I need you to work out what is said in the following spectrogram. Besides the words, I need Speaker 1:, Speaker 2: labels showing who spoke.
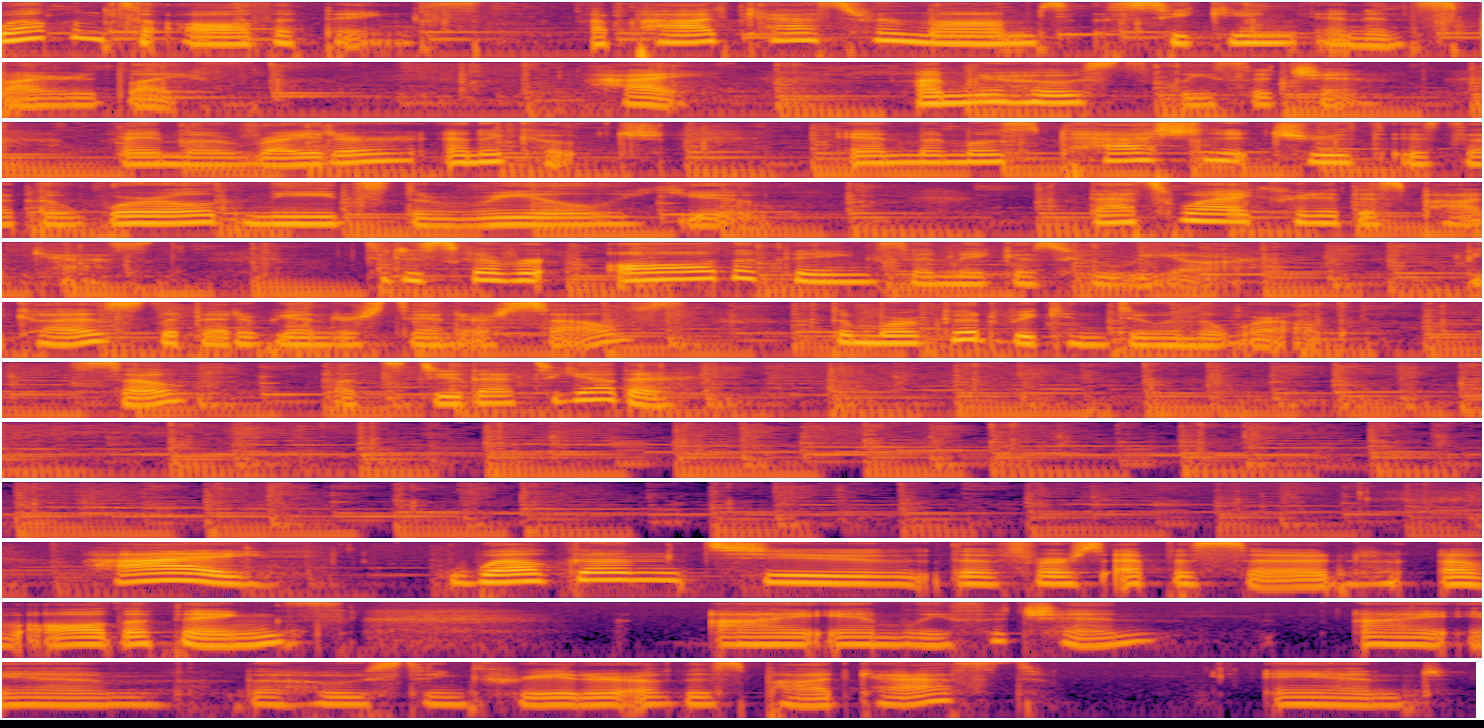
Speaker 1: Welcome to All the Things, a podcast for moms seeking an inspired life. Hi, I'm your host, Lisa Chin. I am a writer and a coach, and my most passionate truth is that the world needs the real you. That's why I created this podcast to discover all the things that make us who we are. Because the better we understand ourselves, the more good we can do in the world. So let's do that together. Hi, welcome to the first episode of All the Things. I am Lisa Chin. I am the host and creator of this podcast, and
